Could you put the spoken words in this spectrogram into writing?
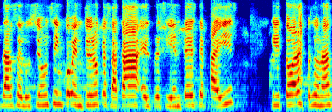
la resolución 521 que saca el presidente de este país y todas las personas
